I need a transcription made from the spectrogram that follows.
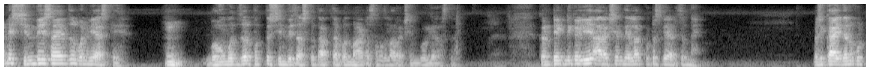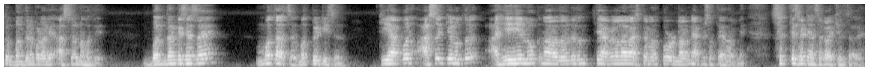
आणि शिंदे साहेब जर वनवे असते. बहुमत जर फक्त शिंदेचं असतं तर आता आपण मराठा समाजाला आरक्षण मिळून गेलं असतं? कारण टेक्निकली आरक्षण द्यायला कुठंच काही अडचण नाही. म्हणजे कायद्यानं कुठं बंधन पडाले असं नव्हते. बंधन कशाचं आहे? मताचं मतपेटीचं की आपण असं केलं तर हे हे लोक नाराज होणार ते आपल्याला राजकारणात परवडणार नाही आपली सत्ता येणार नाही सत्तेसाठी हा सगळा खेळ चालू आहे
